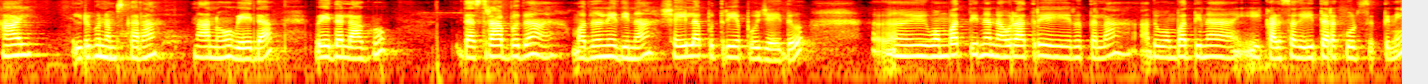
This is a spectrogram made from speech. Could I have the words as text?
ಹಾಯ್, ಎಲ್ರಿಗೂ ನಮಸ್ಕಾರ. ನಾನು ವೇದ. ವೇದ ಲಾಗು. ದಸರಾ ಹಬ್ಬದ ಮೊದಲನೇ ದಿನ ಶೈಲಪುತ್ರಿಯ ಪೂಜೆ ಇದು. ಒಂಬತ್ತು ದಿನ ನವರಾತ್ರಿ ಇರುತ್ತಲ್ಲ, ಅದು ಒಂಬತ್ತು ದಿನ ಈ ಕಳಸ, ಈ ಥರ ಕೂಡಿಸಿರ್ತೀನಿ.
